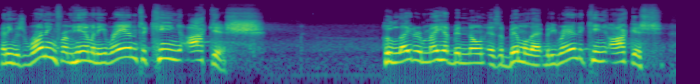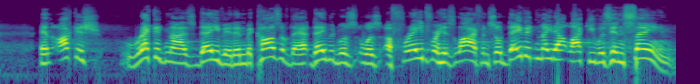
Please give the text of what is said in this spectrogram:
and he was running from him, and he ran to King Achish, who later may have been known as Abimelech, but he ran to King Achish, and Achish recognized David, and because of that, David was, was afraid for his life. And so David made out like he was insane.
